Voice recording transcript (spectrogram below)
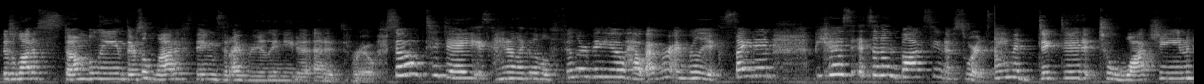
There's a lot of stumbling. There's a lot of things that I really need to edit through. So today is kind of like a little filler video. However, I'm really excited because it's an unboxing of sorts. I am addicted to watching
